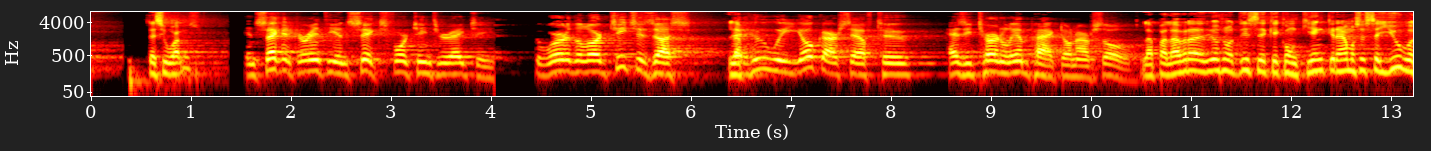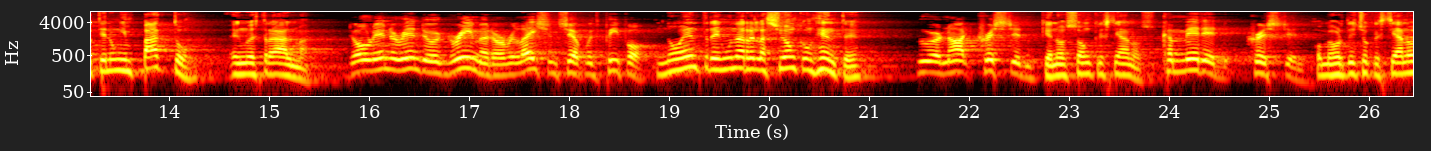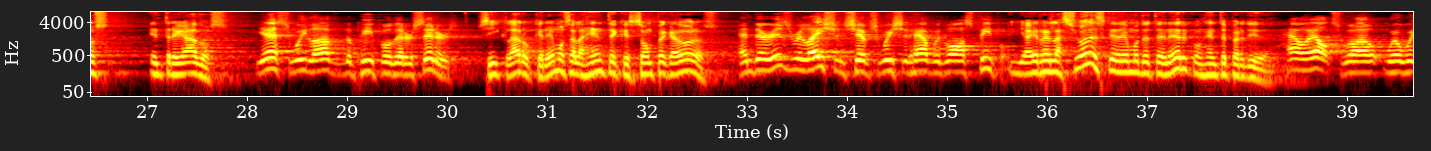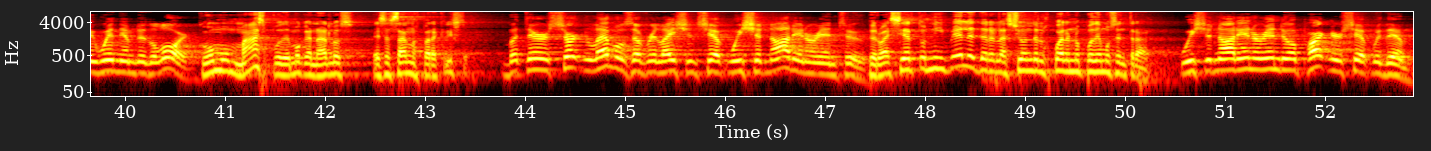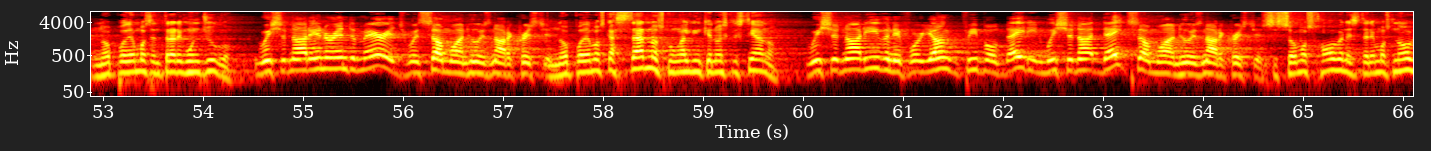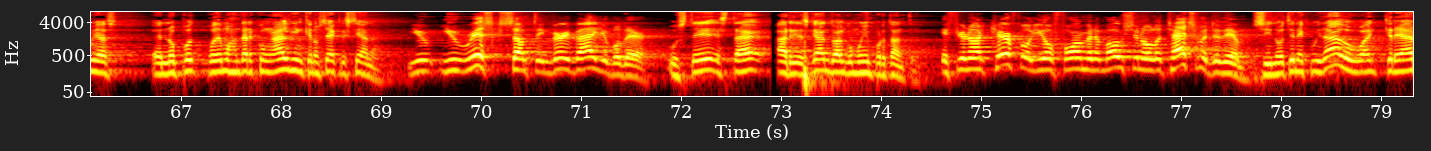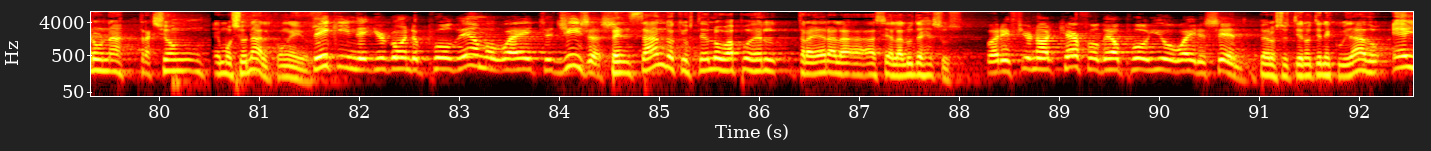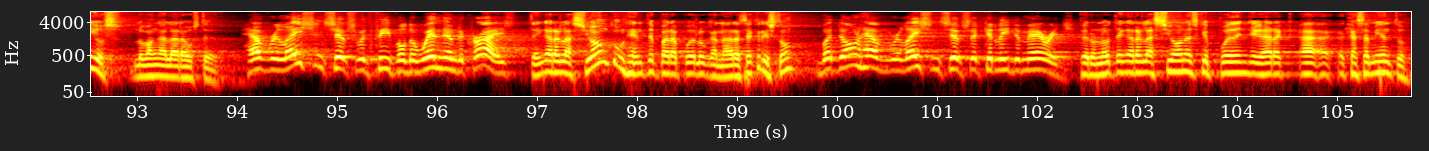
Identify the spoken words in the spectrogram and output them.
desiguales. In 2 Corinthians 6 14 through 18, the word of the Lord teaches us that who we yoke ourselves to has eternal impact on our soul. La palabra de Dios nos dice que con quien creamos ese yugo tiene un impacto en nuestra alma. Don't enter into agreement or relationship with people No entre en una relación con gente who are not Christian, que no son cristianos, committed Christian. o mejor dicho, cristianos entregados. Yes, we love the people that are sinners. Sí, claro, queremos a la gente que son pecadores. And there is relationships we should have with lost people. Y hay relaciones que debemos de tener con gente perdida. How else will, will we win them to the Lord? ¿Cómo más podemos ganarlos esas almas para Cristo? But there are certain levels of relationship we should not enter into. Pero hay ciertos niveles de relación de los cuales no podemos entrar. We should not enter into a partnership with them. No podemos entrar en un yugo. We should not enter into marriage with someone who is not a Christian. No podemos casarnos con alguien que no es cristiano. We should not even, if we're young people dating, we should not date someone who is not a Christian. Si somos jóvenes tenemos novias, eh, no po- podemos andar con alguien que no sea cristiana. You, you risk something very valuable there. Usted está arriesgando algo muy importante. If you're not careful, you'll form an emotional attachment to them, Si no tiene cuidado, va a crear una atracción emocional con ellos. thinking that you're going to pull them away to Jesus. Pensando que usted lo va a poder traer a la- hacia la luz de Jesús. But if you're not careful, they'll pull you away to sin. Pero si usted no tiene cuidado, ellos lo van a alar a usted. Have relationships with people to win them to Christ, Tenga relación con gente para poderlo ganar hacia Cristo, but don't have relationships that could lead to marriage. pero no tenga relaciones que pueden llegar a, a- a casamiento.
